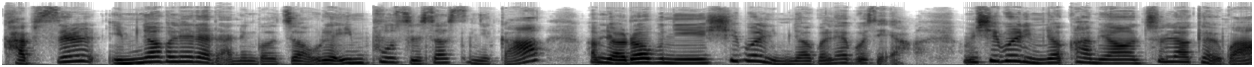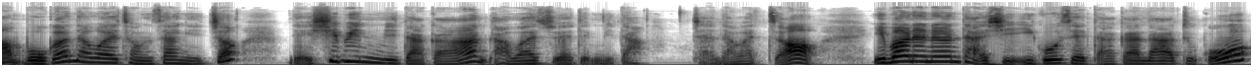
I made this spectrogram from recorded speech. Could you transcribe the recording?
값을 입력을 해라라는 거죠. 우리가 인풋을 썼으니까. 그럼 여러분이 10을 입력을 해보세요. 그럼 10을 입력하면 출력 결과 뭐가 나와야 정상이죠? 네, 10입니다가 나와줘야 됩니다. 자, 나왔죠? 이번에는 다시 이곳에다가 놔두고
